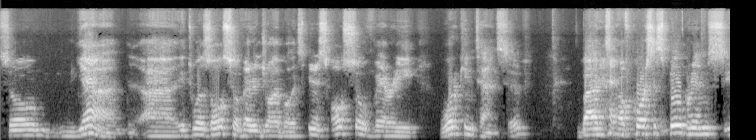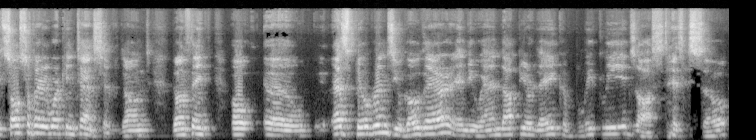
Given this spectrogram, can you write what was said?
So yeah, uh, it was also a very enjoyable experience, also very work intensive. But of course, as pilgrims, it's also very work intensive. Don't don't think oh, uh, as pilgrims you go there and you end up your day completely exhausted. So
